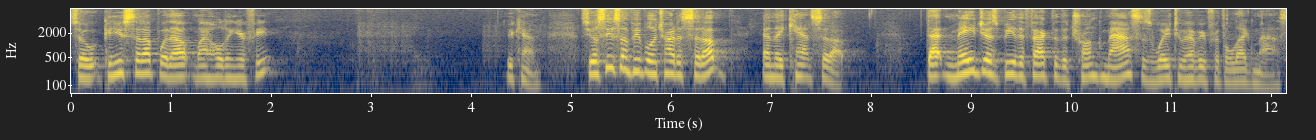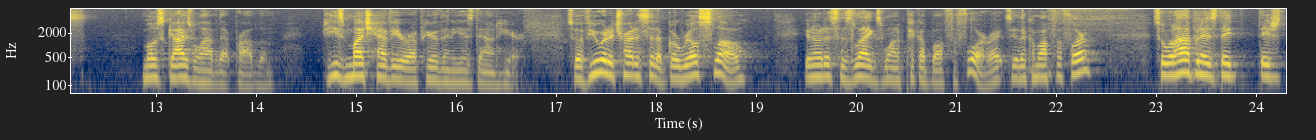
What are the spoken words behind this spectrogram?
So can you sit up without my holding your feet? You can. So you'll see some people who try to sit up and they can't sit up. That may just be the fact that the trunk mass is way too heavy for the leg mass. Most guys will have that problem. He's much heavier up here than he is down here. So if you were to try to sit up, go real slow, you'll notice his legs want to pick up off the floor, right? See they come off the floor? So what'll happen is they, they just,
